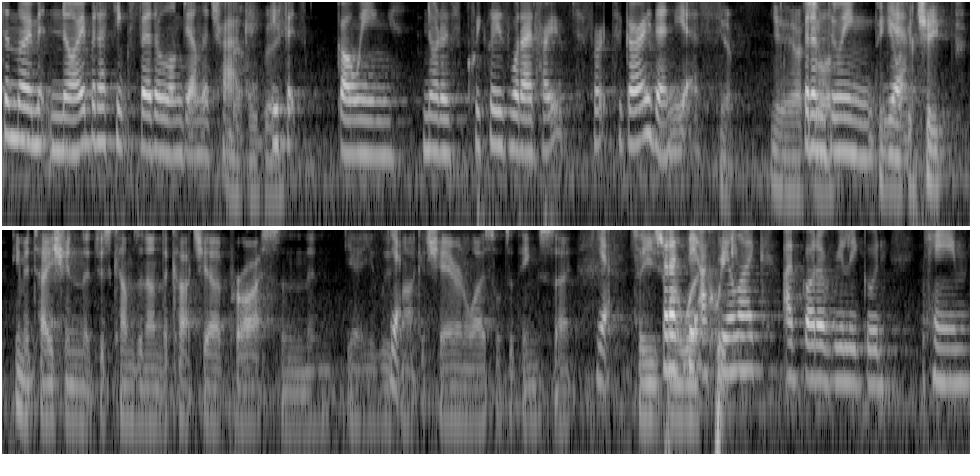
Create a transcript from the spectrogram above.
the moment, no, but I think further along down the track, if it's going not as quickly as what I'd hoped for it to go, then yes. Yep. Yeah, But so I'm I was doing- thinking yeah. like a cheap imitation that just comes and undercuts your price, and then yeah, you lose Yeah. market share and all those sorts of things. So, Yeah. so you just But I, want to work I quick. feel like I've got a really good team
